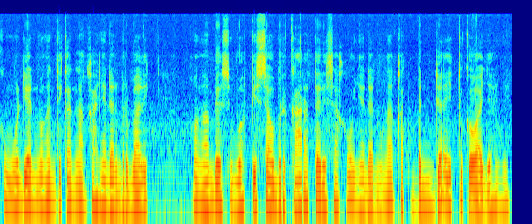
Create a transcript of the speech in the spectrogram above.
kemudian menghentikan langkahnya dan berbalik, mengambil sebuah pisau berkarat dari sakunya dan mengangkat benda itu ke wajahnya.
